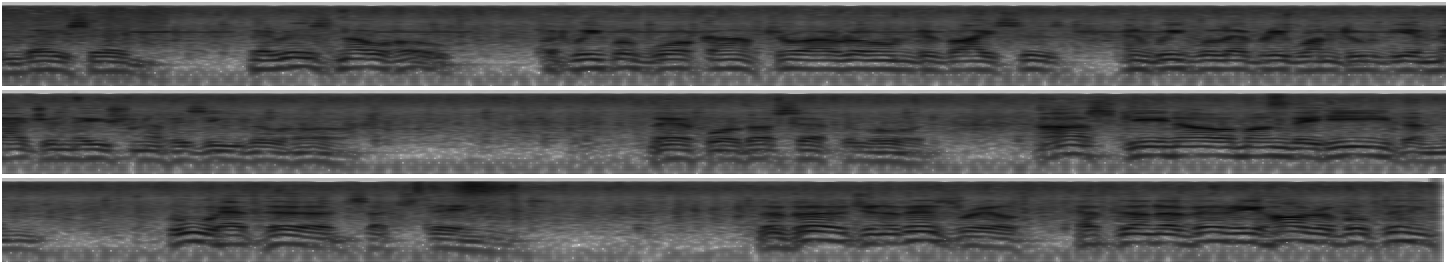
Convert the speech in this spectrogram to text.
And they said, There is no hope, but we will walk after our own devices, and we will every one do the imagination of his evil heart. Therefore thus saith the Lord, Ask ye now among the heathen, who hath heard such things? The Virgin of Israel hath done a very horrible thing.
